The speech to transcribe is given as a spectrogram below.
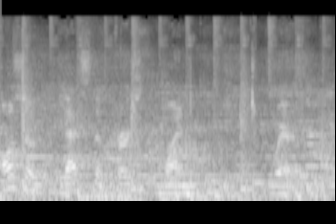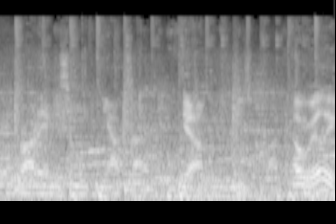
Also, that's the first one where they brought in someone from the outside. Yeah. the music on. Oh really?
